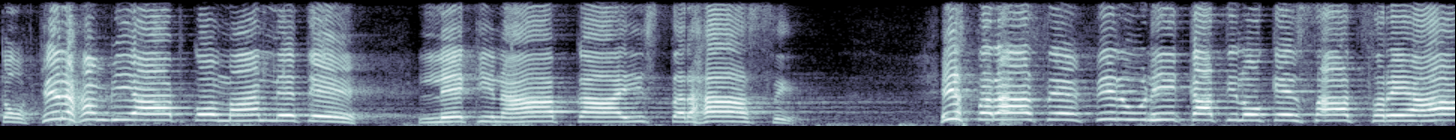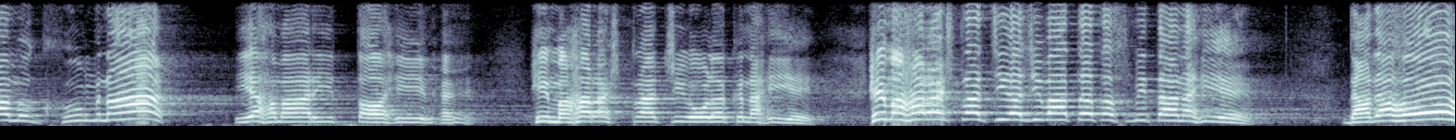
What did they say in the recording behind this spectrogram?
तो फिर हम भी आपको मान लेते लेकिन आपका इस तरह से इस तरह से फिर उन्हीं कातिलों के साथ सरेआम घूमना यह हमारी तौहीन है। ही महाराष्ट्राची ओळख नाहीये ही महाराष्ट्राची अजिबातच अस्मिता नाहीये दादा हो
